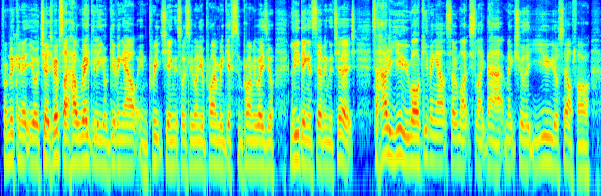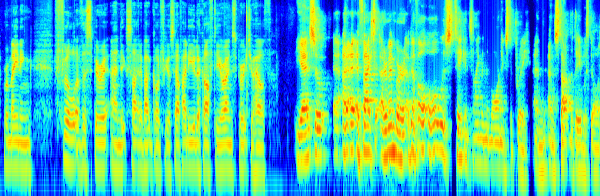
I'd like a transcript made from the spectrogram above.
from looking at your church website how regularly you're giving out in preaching. That's obviously one of your primary gifts and primary ways you're leading and serving the church. So, how do you, while giving out so much like that, make sure that you yourself are remaining full of the Spirit and excited about God for yourself? How do you look after your own spiritual health? Yeah, so I, in fact, I remember I've, I've always taken time in the mornings to pray and, and start the day with God.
